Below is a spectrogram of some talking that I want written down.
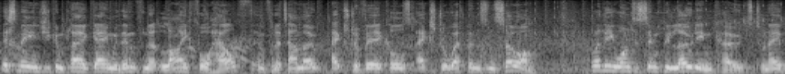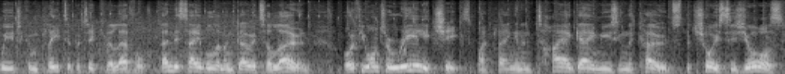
This means you can play a game with infinite life or health, infinite ammo, extra vehicles, extra weapons and so on. Whether you want to simply load in codes to enable you to complete a particular level, then disable them and go it alone, or if you want to really cheat by playing an entire game using the codes, the choice is yours.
